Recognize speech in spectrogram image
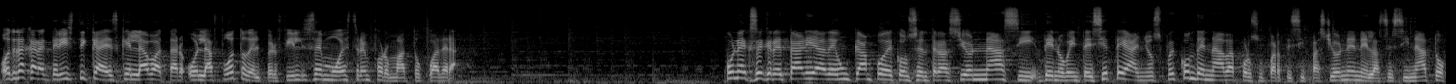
Otra característica es que el avatar o la foto del perfil se muestra en formato cuadrado. Una exsecretaria de un campo de concentración nazi de 97 años fue condenada por su participación en el asesinato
